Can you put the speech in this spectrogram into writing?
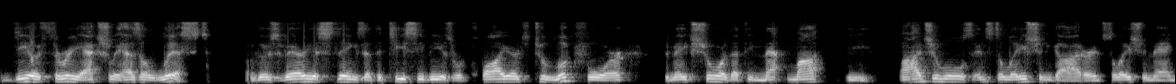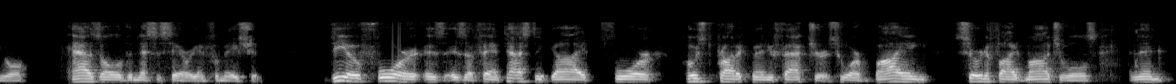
And D03 actually has a list of those various things that the TCB is required to look for to make sure that the, mo the module's installation guide or installation manual has all of the necessary information. D04 is, is a fantastic guide for host product manufacturers who are buying certified modules and then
